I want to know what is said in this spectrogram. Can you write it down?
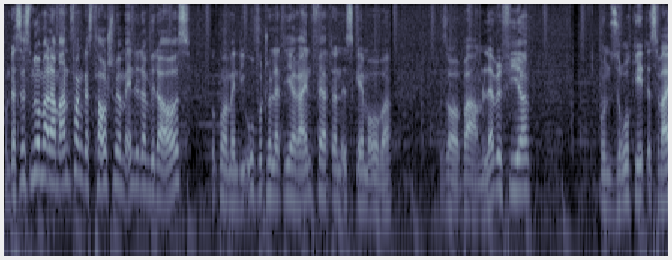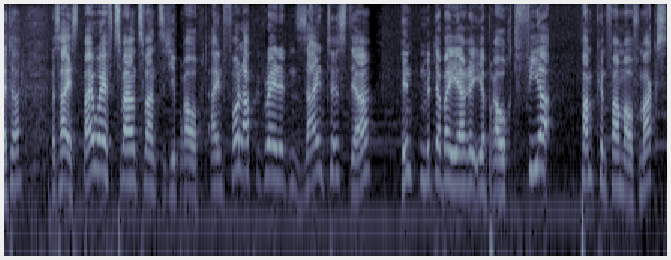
Und das ist nur mal am Anfang, das tauschen wir am Ende dann wieder aus. Guck mal, wenn die UFO-Toilette hier reinfährt, dann ist Game Over. So, bam, Level 4. Und so geht es weiter. Das heißt, bei Wave 22, ihr braucht einen voll abgegradeten Scientist, ja, hinten mit der Barriere. Ihr braucht vier Pumpkin Farmer auf Max,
